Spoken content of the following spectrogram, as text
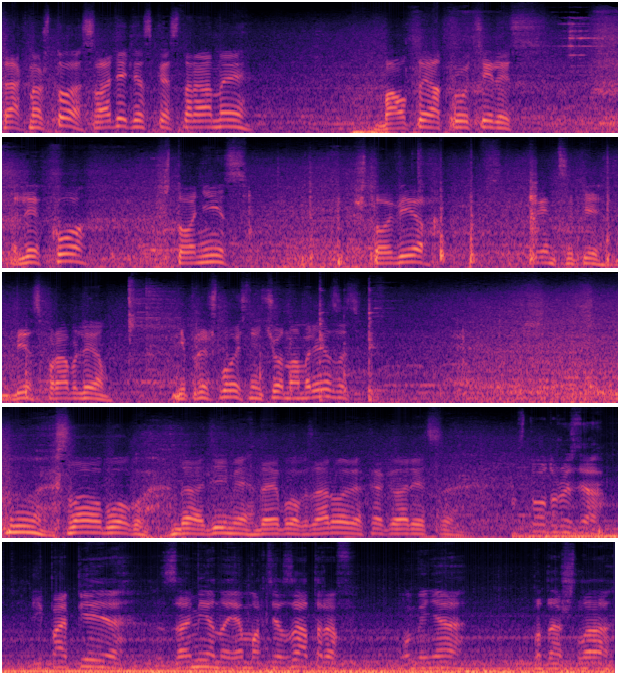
Так, ну что, с водительской стороны болты открутились легко, что низ, что вверх, в принципе, без проблем. Не пришлось ничего нам резать. Ой, слава богу. Да, Диме, дай бог здоровья, как говорится. Что, друзья, эпопея замены амортизаторов у меня подошла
